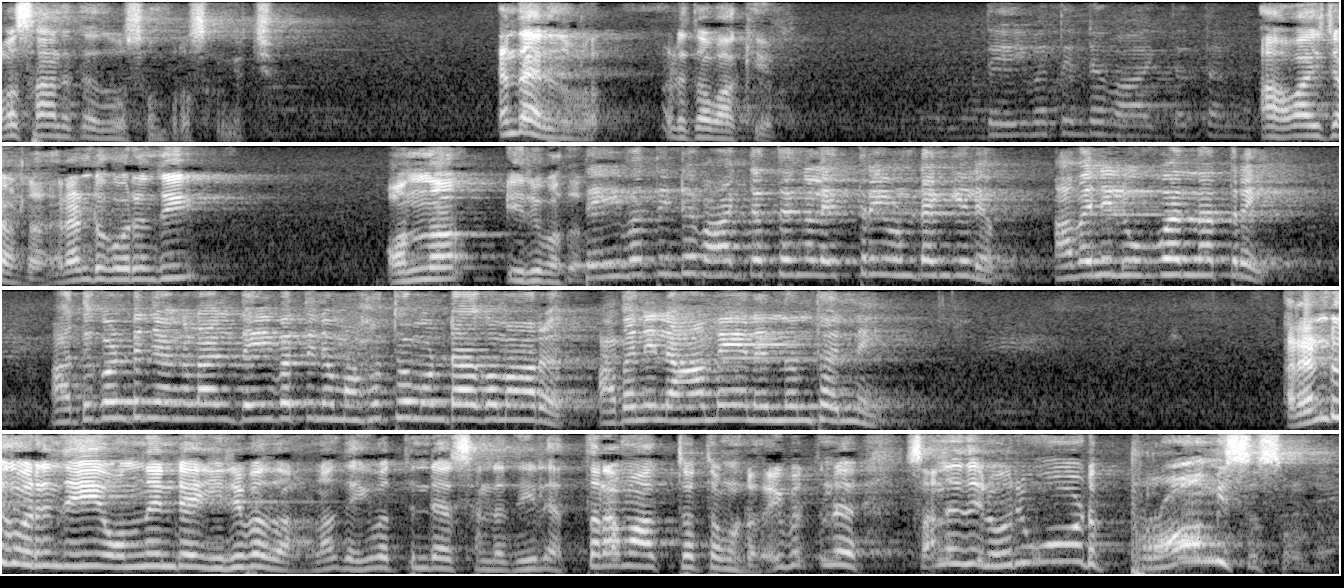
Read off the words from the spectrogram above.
അവസാനത്തെ ദിവസം പ്രസംഗിച്ചു. എന്തായിരുന്നു അടുത്ത വാക്യം? ദൈവത്തിന്റെ വാഗ്ദത്തങ്ങൾ. ആ വായിച്ചാട്ട്. രണ്ട് കുരുന്തി ഒന്ന് ഇരുപത്. ദൈവത്തിന്റെ വാഗ്ദത്തങ്ങൾ എത്രയുണ്ടെങ്കിലും അവനിൽ ഉവ്വെന്നത്രേ. അതുകൊണ്ട് ഞങ്ങളാൽ ദൈവത്തിന് മഹത്വം ഉണ്ടാകുമാറ് അവനിൽ ആമേൻ എന്നും തന്നെ. രണ്ട് കുരുന്തി ഒന്നിന്റെ ഇരുപതാണ് ദൈവത്തിന്റെ സന്നദ്ധിയിൽ എത്ര വാക്തത്വമുണ്ട് ദൈവത്തിന്റെ സന്നദ്ധിയിൽ ഒരുപാട് പ്രോമിസസ് ഉണ്ട്.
